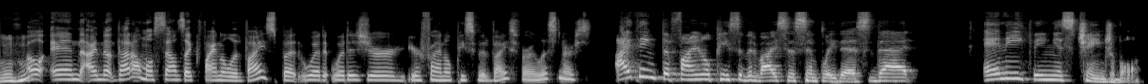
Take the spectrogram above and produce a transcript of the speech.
Mhm. Oh, and I know that almost sounds like final advice, but what what is your your final piece of advice for our listeners? I think the final piece of advice is simply this that anything is changeable.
